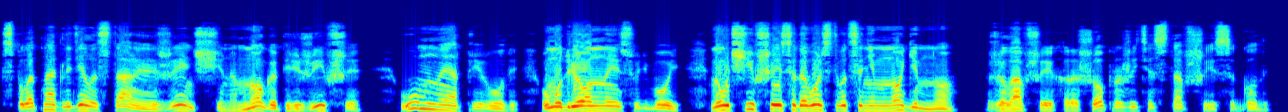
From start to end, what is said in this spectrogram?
с полотна глядела старая женщина, много пережившая, умная от природы, умудренная судьбой, научившаяся довольствоваться немногим, но желавшая хорошо прожить оставшиеся годы.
